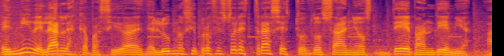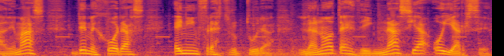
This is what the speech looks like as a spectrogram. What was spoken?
en nivelar las capacidades de alumnos y profesores tras estos dos años de pandemia, además de mejoras en infraestructura. La nota es de Ignacia Ollarse.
